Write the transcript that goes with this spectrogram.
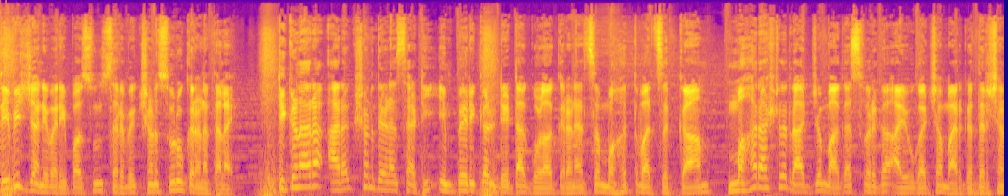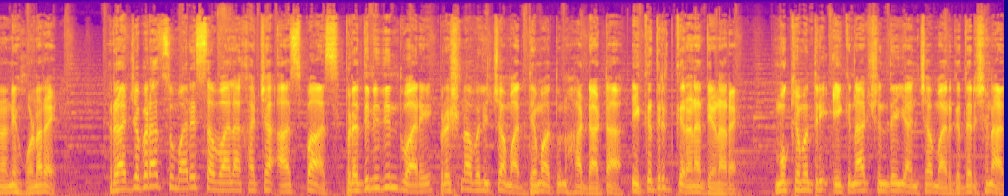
तेवीस जानेवारी पासून सर्वेक्षण सुरू करण्यात आलंय. टिकणारा आरक्षण देण्यासाठी इम्पेरिकल डेटा गोळा करण्याचं महत्वाचं काम महाराष्ट्र राज्य मागासवर्ग आयोगाच्या मार्गदर्शनाने होणार आहे. राज्यभरात सुमारे सव्वा लाखाच्या आसपास प्रतिनिधींद्वारे प्रश्नावलीच्या माध्यमातून हा डाटा एकत्रित करण्यात येणार आहे. मुख्यमंत्री एकनाथ शिंदे यांच्या मार्गदर्शनात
